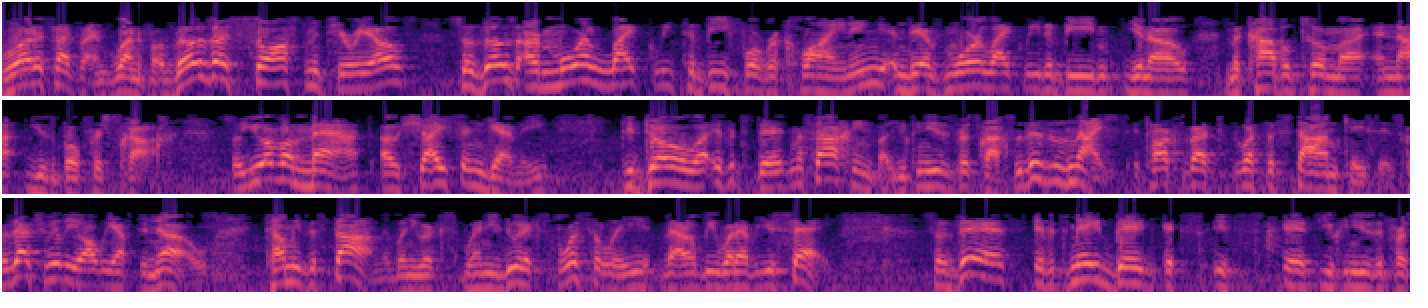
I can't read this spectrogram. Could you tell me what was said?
water side plant, wonderful. Those are soft materials, so those are more likely to be for reclining, and they're more likely to be, you know, makabel and not usable for schach. So you have a mat of shaif and gemi, gedola, if it's big, masachim, but you can use it for schach. So this is nice. It talks about what the stam case is, because that's really all we have to know. Tell me the stam. When you ex- when you do it explicitly, that'll be whatever you say. So this, if it's made big, it's it's it, you can use it for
